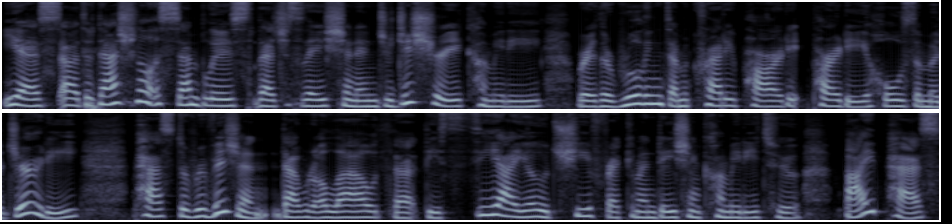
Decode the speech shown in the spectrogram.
Yes, uh, the National Assembly's Legislation and Judiciary Committee, where the ruling Democratic Party, Party holds a majority, passed a revision that would allow the, the CIO Chief Recommendation Committee to bypass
